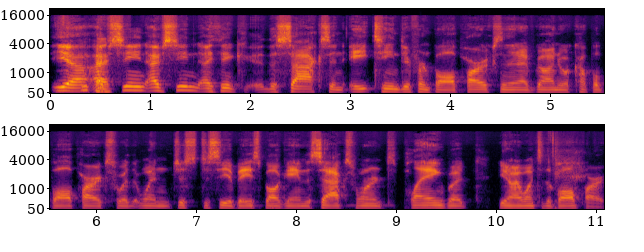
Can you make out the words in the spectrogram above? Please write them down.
yeah. Okay. I've seen, I've seen, I think the Sox in eighteen different ballparks, and then I've gone to a couple ballparks where when just to see a baseball game, the Sox weren't playing, but you know, I went to the ballpark.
